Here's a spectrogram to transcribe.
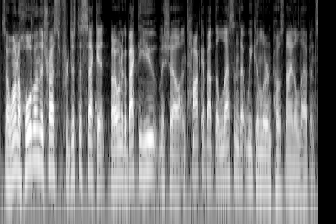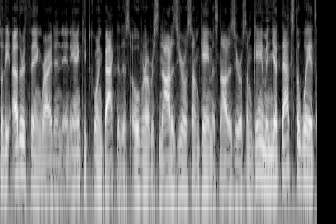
So I want to hold on to trust for just a second, but I want to go back to you, Michelle, and talk about the lessons that we can learn post 9-11. So the other thing, right, and, and Ann keeps going back to this over and over, it's not a zero-sum game, it's not a zero-sum game, and yet that's the way it's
